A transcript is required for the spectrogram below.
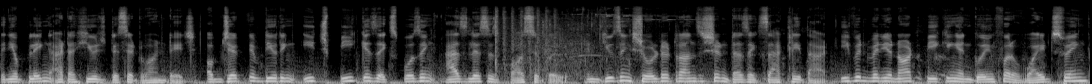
then you're playing at a huge disadvantage. Objective during each peak is exposing as less as possible and using shoulder transition does exactly that. Even when you're not peeking and going for a wide swing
